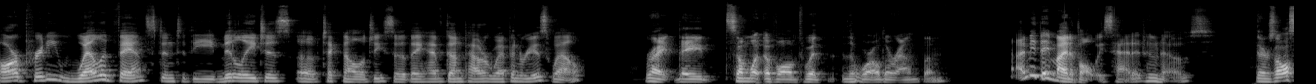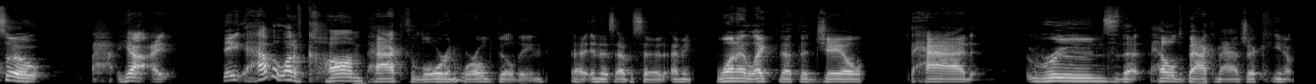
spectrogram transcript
are pretty well advanced into the Middle Ages of technology, so they have gunpowder weaponry as well. Right, they somewhat evolved with the world around them. I mean, they might have always had it. Who knows? There's also, yeah, I they have a lot of compact lore and world building uh, in this episode. I mean, one I liked that the jail had runes that held back magic. You know,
